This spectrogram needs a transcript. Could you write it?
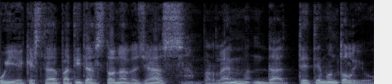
Avui, aquesta petita estona de jazz, parlem de Tete Montoliu.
